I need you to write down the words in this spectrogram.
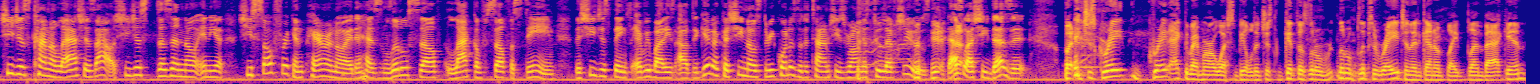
she just kind of lashes out. She just doesn't know any. She's so freaking paranoid and has little self lack of self esteem that she just thinks everybody's out to get her because she knows three quarters of the time she's wrong as two left shoes. That's why she does it. But it's just great, great acting by Maura West to be able to just get those little little blips of rage and then kind of like blend back in.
